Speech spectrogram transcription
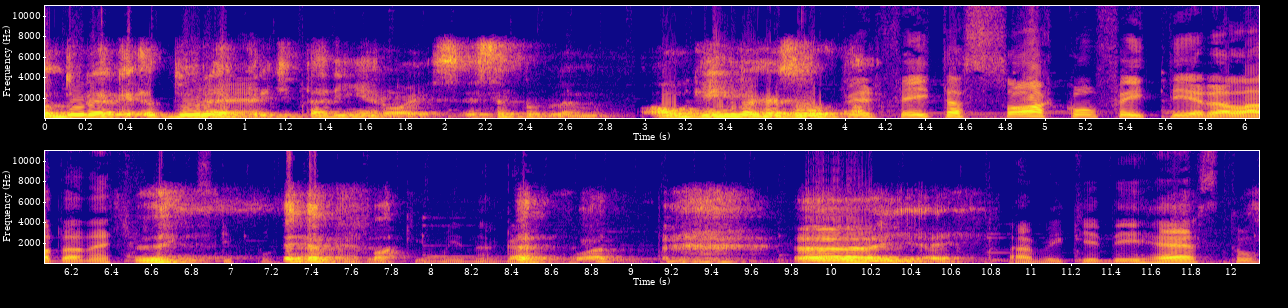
o duro, é, o duro é. é acreditar em heróis. Esse é o problema. Alguém vai resolver. Perfeita só a confeiteira lá da Netflix. Que puta é merda, foda. que mina gata. É foda. Ai, ai. Sabe que de resto.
